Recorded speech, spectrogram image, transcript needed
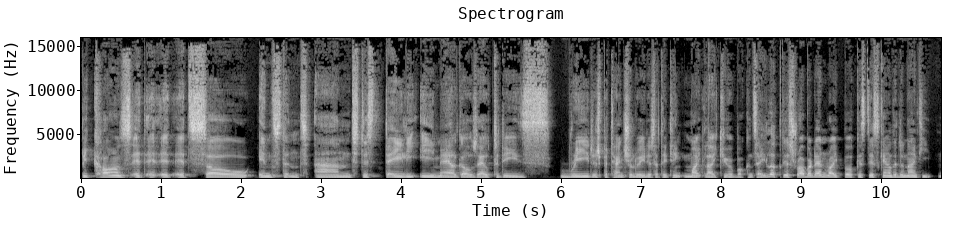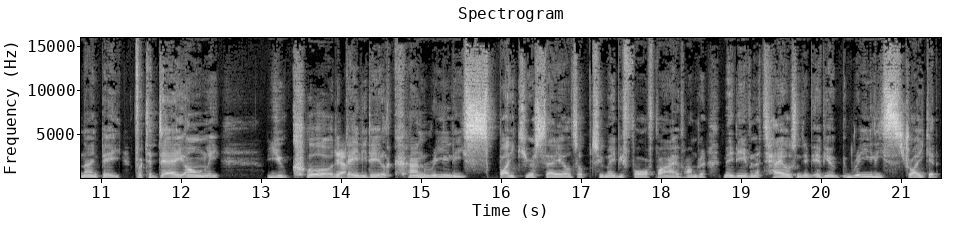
because it, it it's so instant and this daily email goes out to these readers, potential readers that they think might like your book and say, look, this Robert Enright book is discounted to 99p for today only. You could, Yeah. a daily deal can really spike your sales up to maybe four or five hundred, maybe even a thousand. If, if you really strike it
